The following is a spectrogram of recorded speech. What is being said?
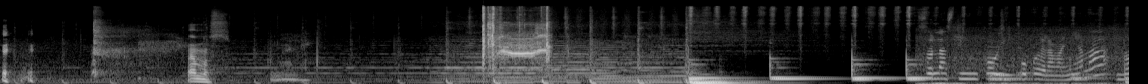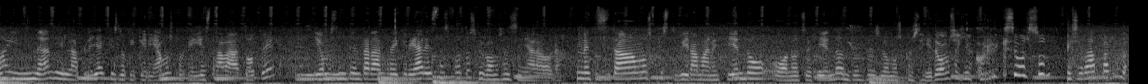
Vamos. Vale. Son las 5 y un poco de la mañana, no hay nadie en la playa, que es lo que queríamos porque ahí estaba a tope. Y vamos a intentar recrear estas fotos que os vamos a enseñar ahora. Necesitábamos que estuviera amaneciendo o anocheciendo, entonces lo hemos conseguido. Vamos allá, corre que se va el sol, que se va para arriba.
